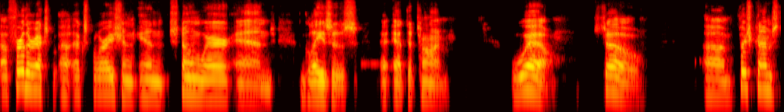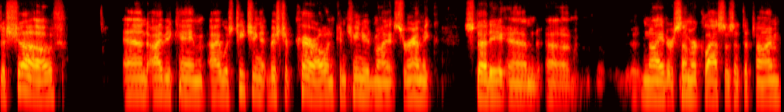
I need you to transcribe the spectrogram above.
a further exp uh, exploration in stoneware and glazes at the time. Well, so um, push comes to shove, and I became, I was teaching at Bishop Carroll and continued my ceramic study and uh, night or summer classes at the time.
